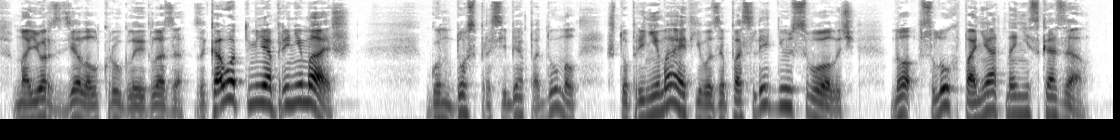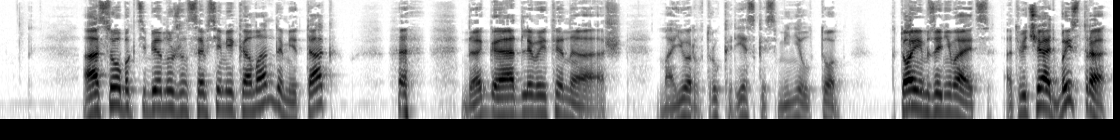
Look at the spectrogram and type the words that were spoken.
— майор сделал круглые глаза. «За кого ты меня принимаешь?» Гундос про себя подумал, что принимает его за последнюю сволочь, но вслух, понятно, не сказал. «А особок тебе нужен со всеми командами, так?» Ха, «Догадливый ты наш!» Майор вдруг резко сменил тон. «Кто им занимается? Отвечать быстро!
